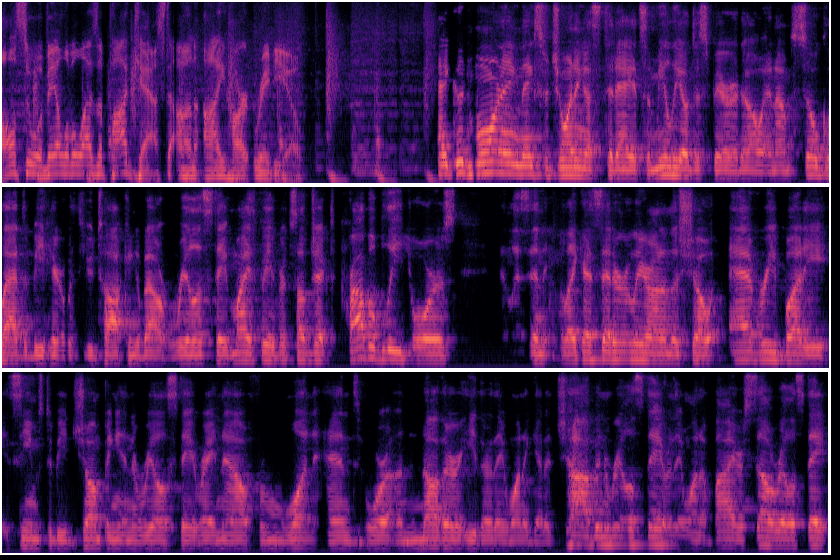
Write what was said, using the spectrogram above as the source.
Also available as a podcast on iHeartRadio. Hey, good morning. Thanks for joining us today. It's Emilio Despirito, and I'm so glad to be here with you talking about real estate, my favorite subject, probably yours. And listen, like I said earlier on in the show, everybody seems to be jumping into real estate right now from one end or another. Either they want to get a job in real estate, or they want to buy or sell real estate,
